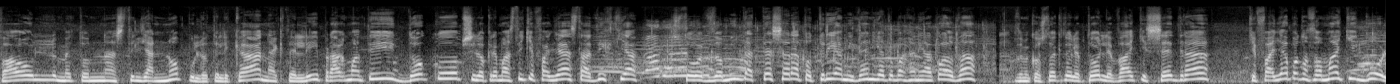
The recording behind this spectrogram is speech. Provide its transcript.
Φάουλ με τον Στυλιανόπουλο τελικά να εκτελεί πράγματι. Ντόκο, ψιλοκρεμαστή κεφαλιά στα δίχτυα στο 74 το 3-0 για τον Παχανιακό Οδά. 26 λεπτό, Λεβάκη Σέντρα, κεφαλιά από τον Θωμάκη, γκολ.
